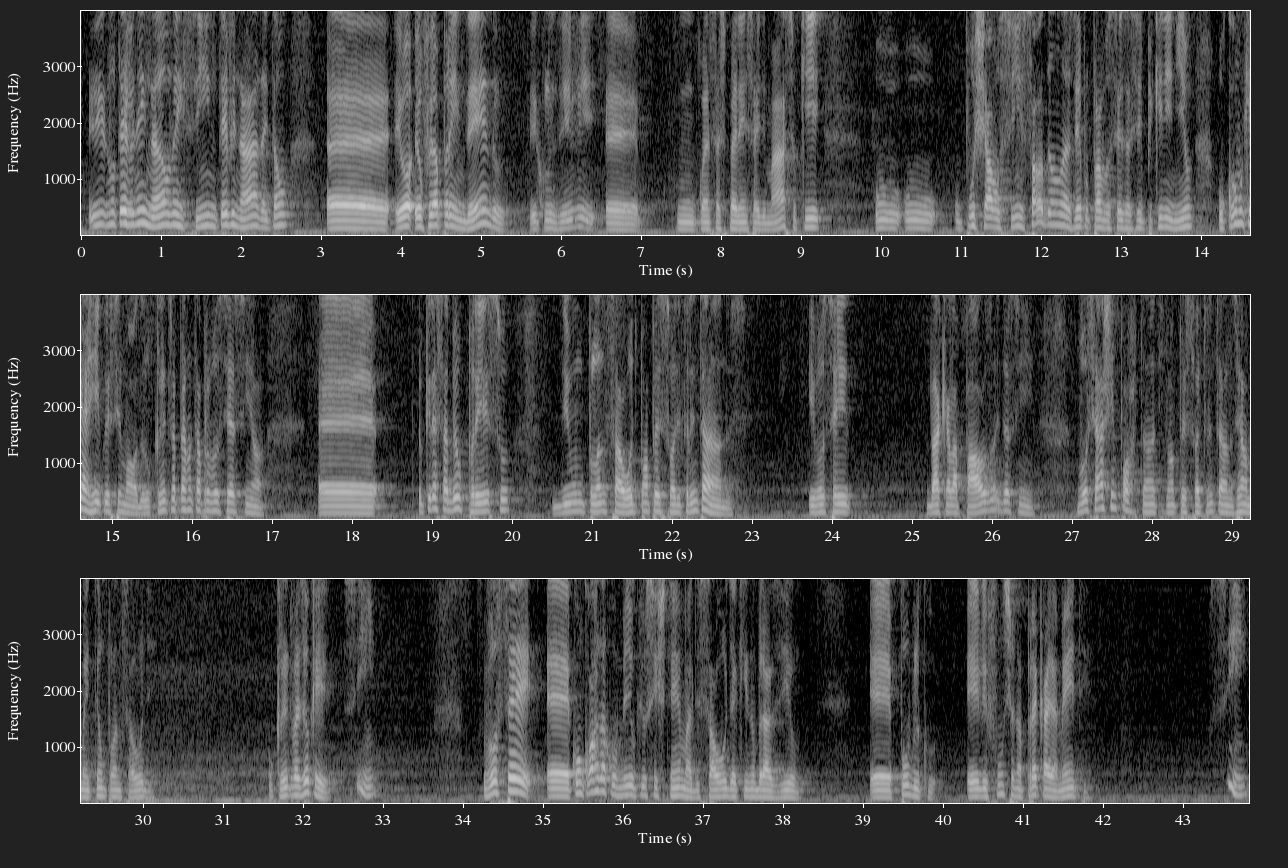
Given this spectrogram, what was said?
E não teve nem não, nem sim, não teve nada. Então, é, eu, eu fui aprendendo, inclusive, é, com, com essa experiência aí de Márcio, que o, o, o puxar o sim, só dando um exemplo para vocês assim, pequenininho, o como que é rico esse módulo. O cliente vai perguntar para você assim, ó, é, eu queria saber o preço de um plano de saúde para uma pessoa de 30 anos. E você dá aquela pausa e diz assim, você acha importante que uma pessoa de 30 anos realmente tenha um plano de saúde? O cliente vai dizer o quê? Sim. Você é, concorda comigo que o sistema de saúde aqui no Brasil é, público ele funciona precariamente? Sim.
